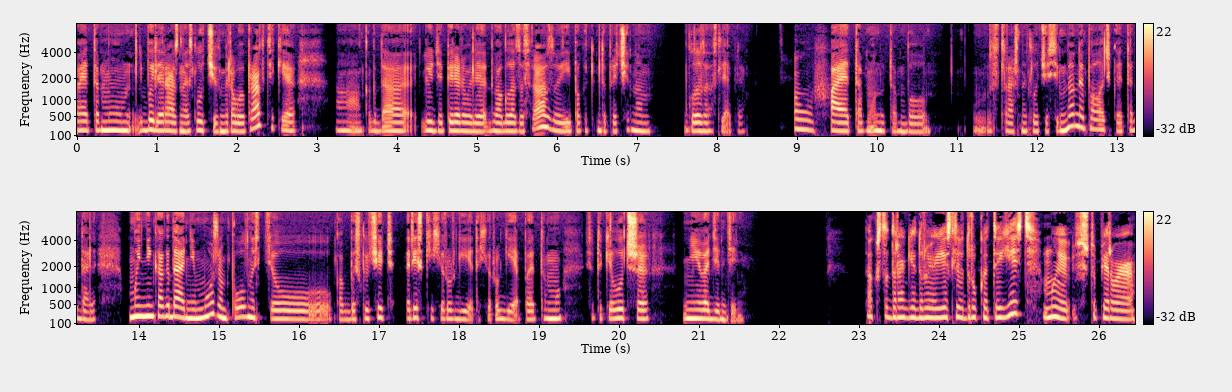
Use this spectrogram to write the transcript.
Поэтому были разные случаи в мировой практике, а, когда люди оперировали два глаза сразу и по каким-то причинам глаза слепли. Уф. Поэтому ну, там был страшный случай с сигнальной палочкой и так далее. Мы никогда не можем полностью как бы исключить риски хирургии. Это хирургия. Поэтому все-таки лучше не в один день. Так что, дорогие друзья, если вдруг это есть, мы, что первое,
